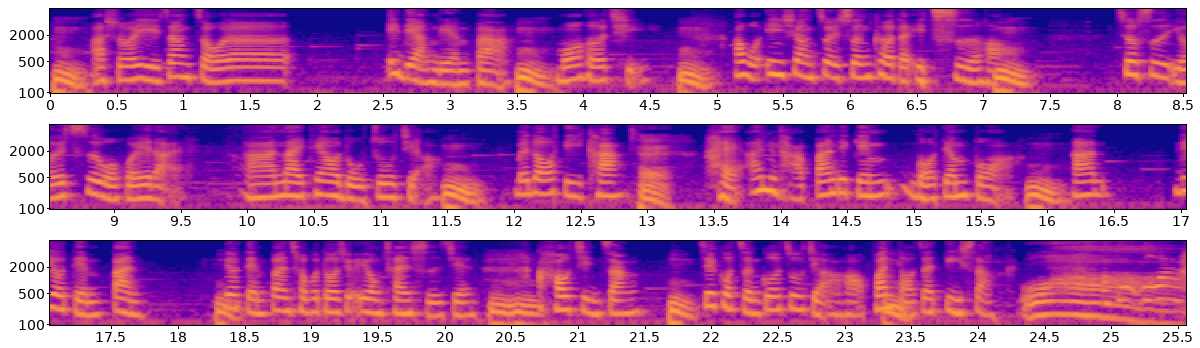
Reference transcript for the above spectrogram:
嗯啊，所以这样走了一两年吧，嗯，磨合期，嗯。啊，我印象最深刻的一次哈，嗯，就是有一次我回来啊，那一天要卤猪脚，嗯，没落地卡，嘿，嘿，啊，你下班已经五点半，嗯。啊，六点半。六点半差不多就用餐时间，嗯啊，好紧张，嗯，结果整锅猪脚哈翻倒在地上，哇。哇。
